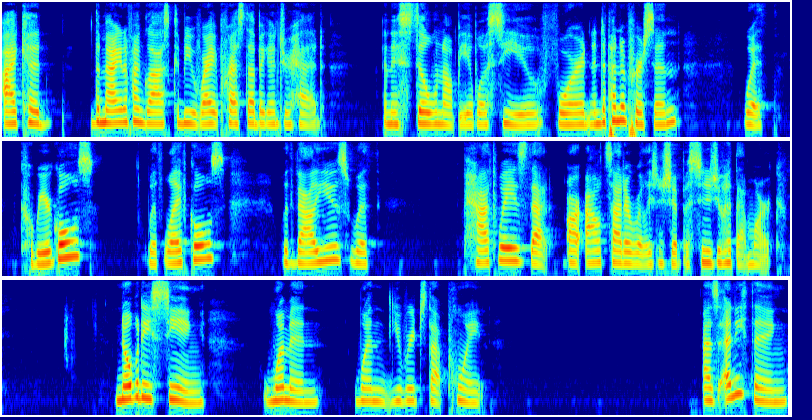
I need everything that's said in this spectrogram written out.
I could, the magnifying glass could be right pressed up against your head, and they still will not be able to see you for an independent person with career goals, with life goals, with values, with pathways that are outside a relationship as soon as you hit that mark. Nobody's seeing women when you reach that point as anything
